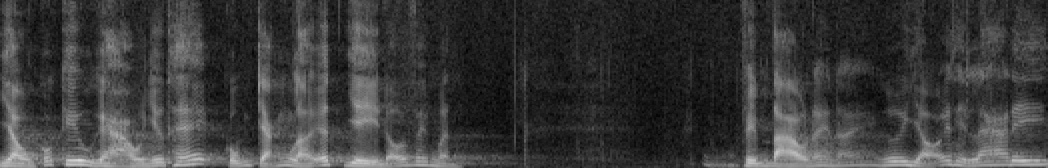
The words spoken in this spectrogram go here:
giàu có kêu gào như thế Cũng chẳng lợi ích gì đối với mình. Phim Tàu này nói, Ngươi giỏi thì la đi,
